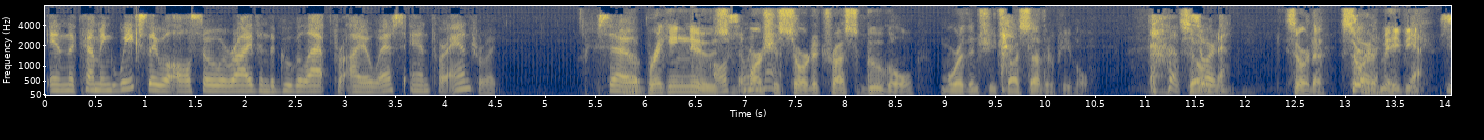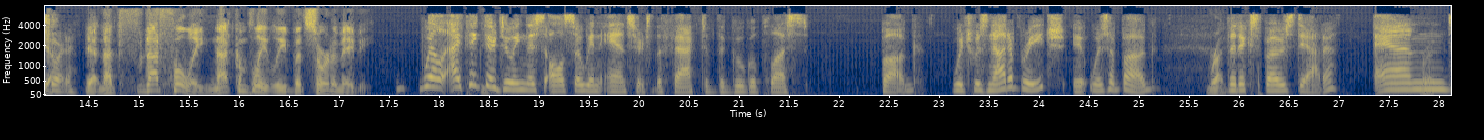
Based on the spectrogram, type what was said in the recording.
in the coming weeks. They will also arrive in the Google app for iOS and for Android. So, Uh, breaking news: Marsha sort of trusts Google more than she trusts other people. So, sorta. Sorta. Sorta. Sorta. Maybe. Yeah, sorta. Yeah. Not not fully, not completely, but sorta maybe. Well, I think they're doing this also in answer to the fact of the Google Plus bug, which was not a breach, it was a bug Right. that exposed data. And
